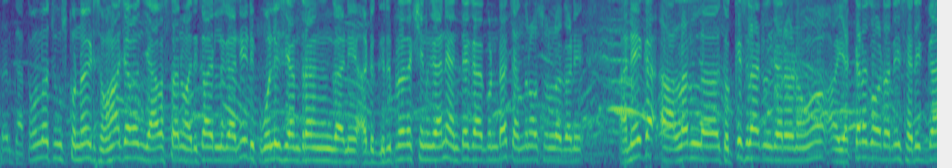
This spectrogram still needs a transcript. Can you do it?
సార్ గతంలో చూసుకున్నాం ఇటు సింహాచలం దేవస్థానం అధికారులు కానీ ఇటు పోలీస్ యంత్రాంగం కానీ అటు గిరి ప్రదక్షిణ కానీ అంతేకాకుండా చందనోత్సవంలో కానీ అనేక అల్లర్లు తొక్కిసలాటలు జరగడం ఎక్కడ కూడా సరిగ్గా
